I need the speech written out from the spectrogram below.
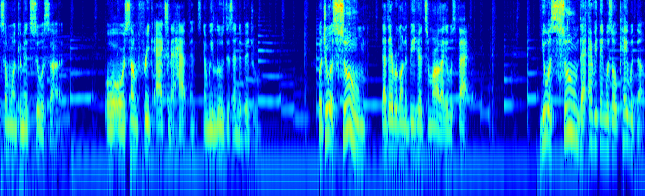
someone commits suicide, or or some freak accident happens, and we lose this individual. But you assumed that they were going to be here tomorrow like it was fact. You assumed that everything was okay with them.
